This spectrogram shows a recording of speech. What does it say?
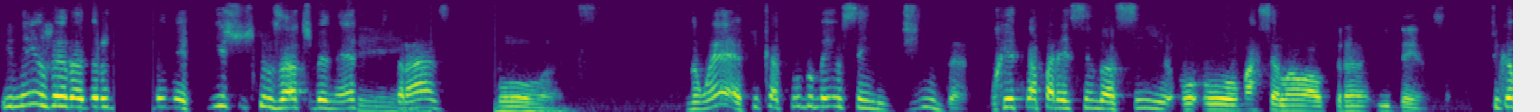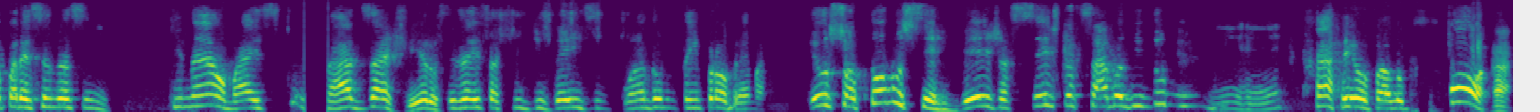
e nem os verdadeiros benefícios que os atos benéficos Sim. trazem. Boa. Não é? Fica tudo meio sem medida. Porque fica parecendo assim, o, o Marcelão Altran e Densa. Fica parecendo assim, que não, mas que nada exagero. Seja isso aqui de vez em quando não tem problema. Eu só tomo cerveja sexta, sábado e domingo. Uhum. Aí eu falo, porra,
